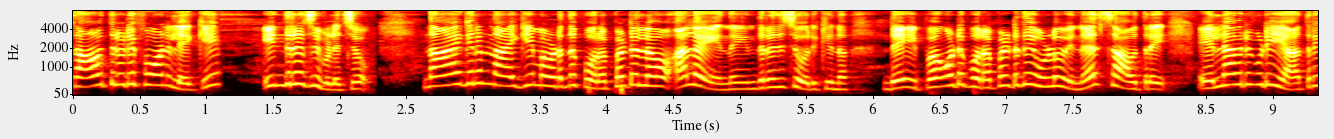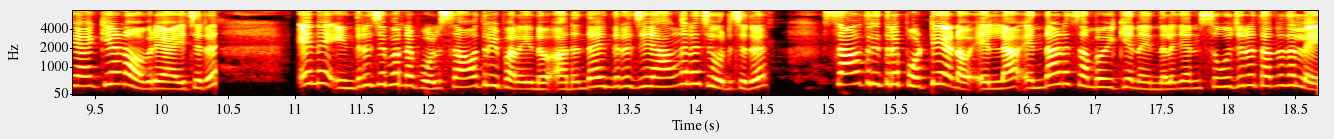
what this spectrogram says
സാവിത്രിയുടെ ഫോണിലേക്ക് ഇന്ദ്രജി വിളിച്ചു. നായകനും നായികയും അവിടുന്ന് പുറപ്പെട്ടല്ലോ? അല്ലേ എന്ന് ഇന്ദ്രജി ചോദിക്കുന്നു. ദേ ഇപ്പൊ അങ്ങോട്ട് പുറപ്പെട്ടതേ ഉള്ളൂ എന്ന് സാവിത്രി. എല്ലാവരും കൂടി യാത്രയാക്കിയാണോ അവരെ അയച്ചത്? എന്നെ ഇന്ദ്രജി പറഞ്ഞപ്പോൾ സാവിത്രി പറയുന്നു അതെന്താ ഇന്ദ്രജി അങ്ങനെ ചോദിച്ചത്? സാവിത്രി ഇത്ര പൊട്ടിയാണോ? എല്ലാം എന്താണ് സംഭവിക്കുന്നത്? ഇന്നലെ ഞാൻ സൂചന തന്നതല്ലേ?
